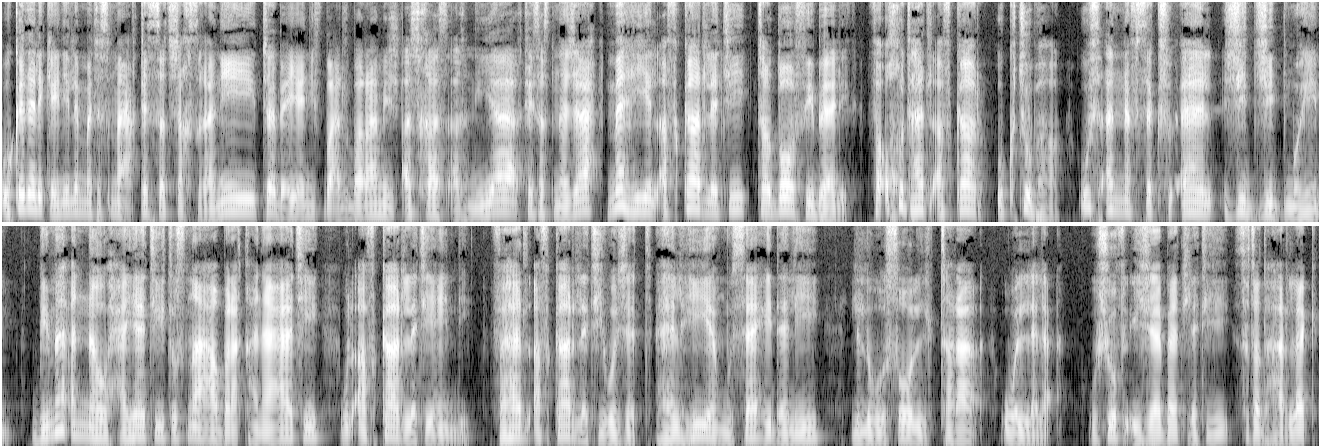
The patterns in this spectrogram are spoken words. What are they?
وكذلك يعني لما تسمع قصة شخص غني تابع يعني في بعض البرامج أشخاص أغنياء قصص نجاح ما هي الأفكار التي تدور في بالك. فأخذ هذه الأفكار واكتبها. واسأل نفسك سؤال جد جد مهم. بما أنه حياتي تصنع عبر قناعاتي والأفكار التي عندي فهذه الأفكار التي وجدت هل هي مساعدة لي للوصول للثراء ولا لا؟ وشوف الإجابات التي ستظهر لك.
